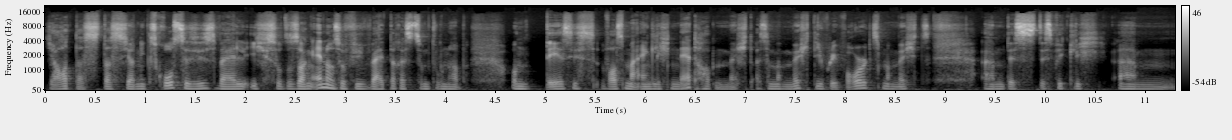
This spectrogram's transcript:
ja, dass das ja nichts Großes ist, weil ich sozusagen eh noch so viel weiteres zum tun habe. Und das ist, was man eigentlich nicht haben möchte. Also man möchte die Rewards, man möchte ähm, das, das wirklich ähm,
